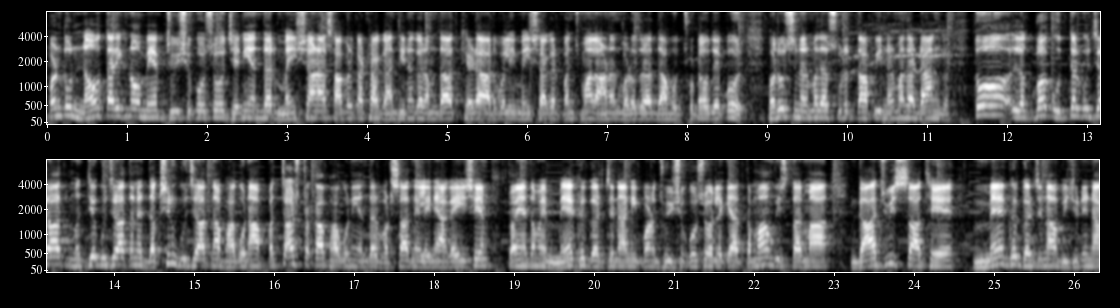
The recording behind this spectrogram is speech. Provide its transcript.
પરંતુ નવ તારીખનો મેપ જોઈ શકો છો, જેની અંદર મહેસાણા, સાબરકાંઠા, ગાંધીનગર, અમદાવાદ, ખેડા, અરવલ્લી, મહીસાગર, પંચમહાલ, આણંદ, વડોદરા, દાહોદ છોટાઉદેપુર ભરૂચ, નર્મદા, સુરત, તાપી, નર્મદા, ડાંગ તો લગભગ ઉત્તર ગુજરાત, મધ્ય ગુજરાત અને દક્ષિણ ગુજરાતના ભાગોના પચાસ ટકા ભાગોની અંદર વરસાદને લઈને આગાહી છે. તો અહીંયા તમે મેઘ ગર્જનાની પણ જોઈ શકો છો. એટલે કે આ તમામ વિસ્તારમાં ગાજવીજ સાથે મેઘ ગર્જના વીજળીના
